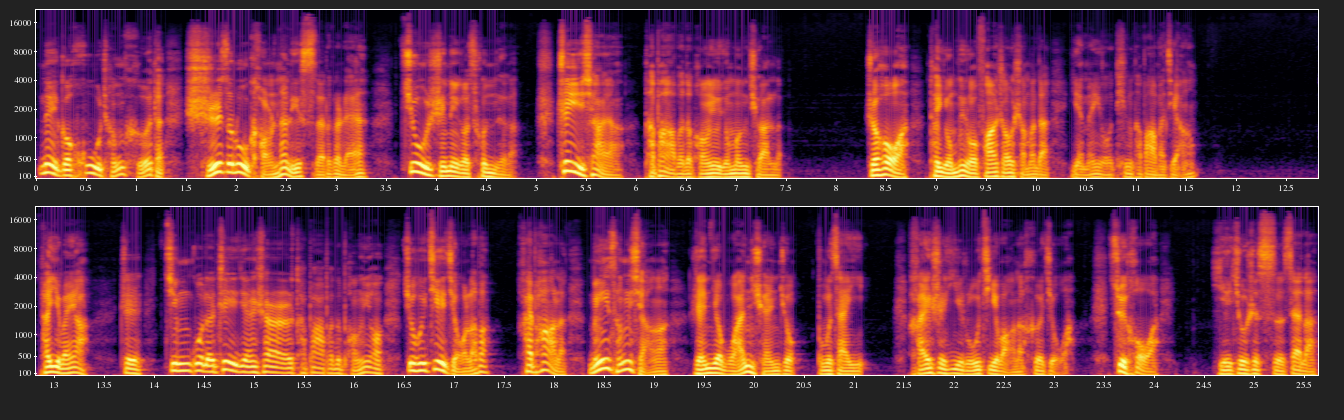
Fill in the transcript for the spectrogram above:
那个护城河的十字路口那里死了个人，就是那个村子的？”这一下呀，他爸爸的朋友就蒙圈了。之后啊，他有没有发烧什么的也没有听他爸爸讲。他以为啊。这经过了这件事儿，他爸爸的朋友就会戒酒了吧？害怕了，没曾想啊，人家完全就不在意，还是一如既往的喝酒啊。最后啊，也就是死在了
